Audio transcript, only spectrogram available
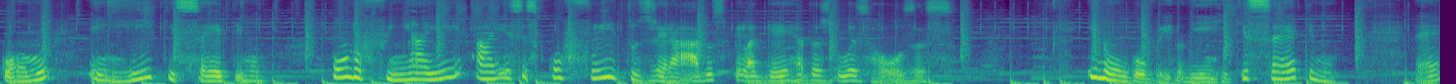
como Henrique VII, pondo fim aí a esses conflitos gerados pela Guerra das Duas Rosas. E no governo de Henrique VII, né,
